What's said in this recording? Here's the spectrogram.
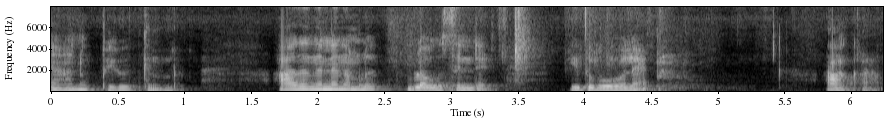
ഞാൻ ഉപയോഗിക്കുന്നത്. ആദ്യം തന്നെ നമ്മൾ ബ്ലൗസിന്റെ ഇതുപോലെ ആക്കണം.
